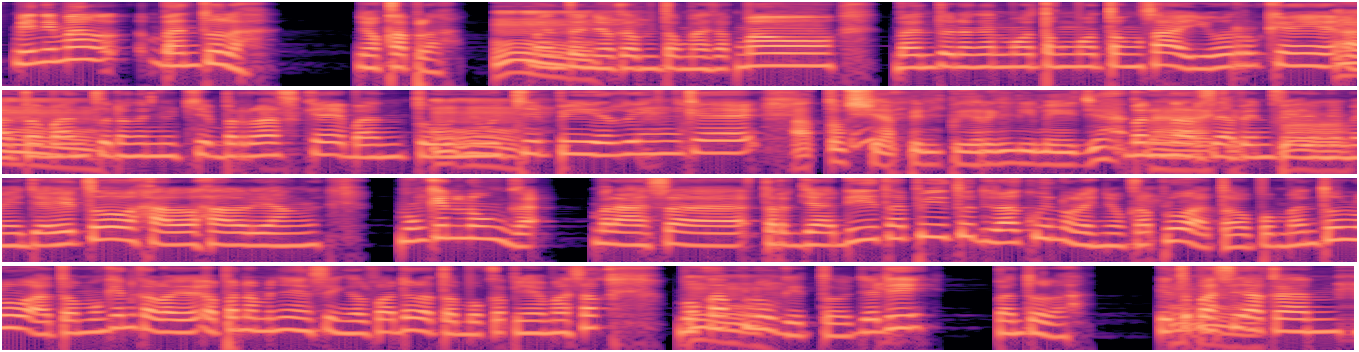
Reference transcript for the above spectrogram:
minimal bantulah nyokap lah. Mm. bantu nyokap untuk masak mau bantu dengan motong-motong sayur ke atau Hmm. bantu dengan nyuci beras ke bantu Hmm. nyuci piring ke Atau siapin piring di meja. bener Nah, siapin gitu. piring di meja itu hal-hal yang mungkin lu nggak merasa terjadi tapi itu dilakuin oleh nyokap lu atau pembantu lu atau mungkin kalau apa namanya yang single father atau bokapnya yang masak bokap Hmm. lu gitu jadi bantulah itu pasti akan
